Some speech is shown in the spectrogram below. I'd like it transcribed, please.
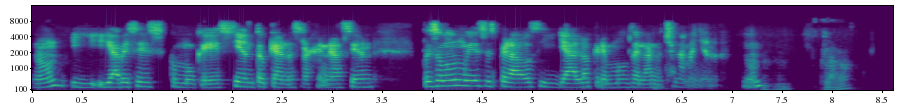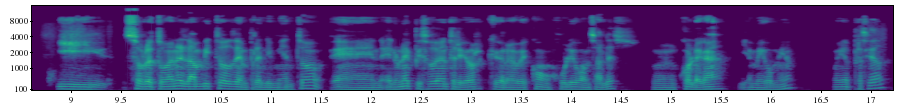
¿no? Y, a veces como que siento que a nuestra generación pues somos muy desesperados y ya lo queremos de la noche a la mañana, ¿no? Claro. Y sobre todo en el ámbito de emprendimiento, en, un episodio anterior que grabé con Julio González, un colega y amigo mío, muy apreciado,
